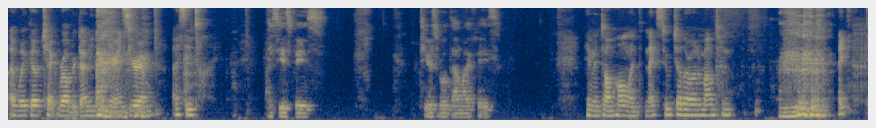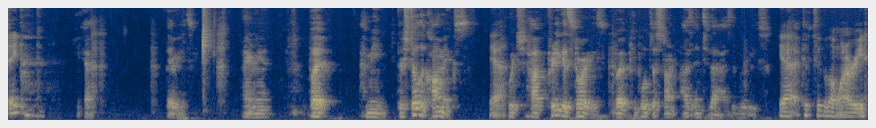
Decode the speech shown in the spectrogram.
I wake up, check Robert Downey Jr. Instagram. I see t- I see his face. Tears roll down my face. Him and Tom Holland next to each other on a mountain. Like, take. Yeah, there he is. Iron Man. But, I mean, there's still the comics, Yeah. which have pretty good stories, but people just aren't as into that as the movies. Yeah, because people don't want to read.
